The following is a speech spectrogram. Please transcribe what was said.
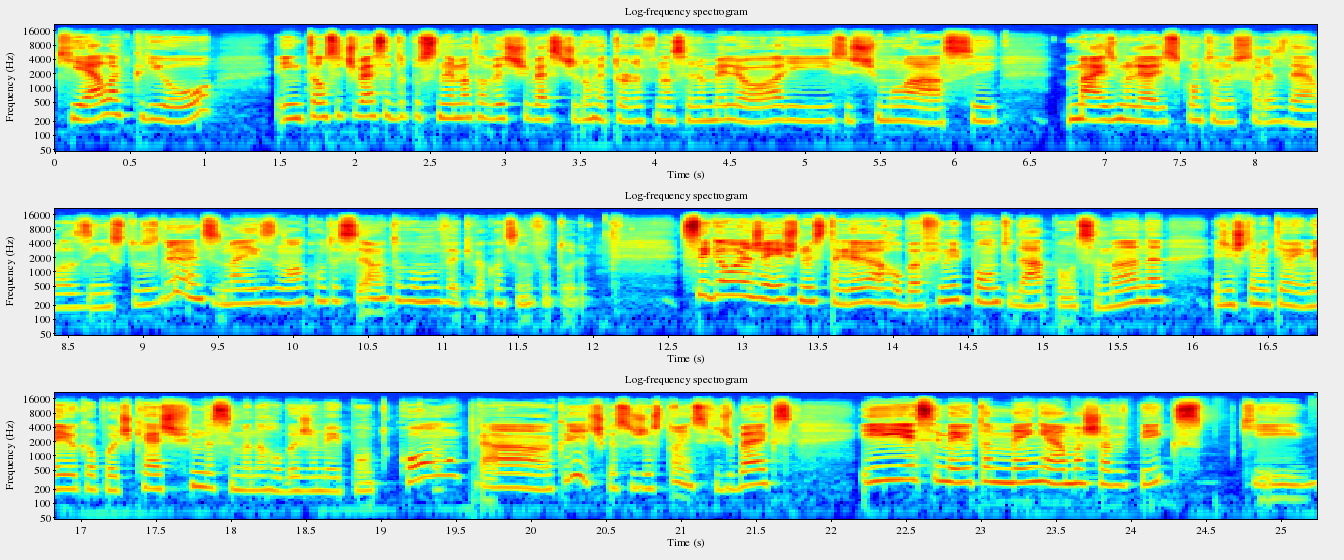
que ela criou. Então, se tivesse ido pro cinema, talvez tivesse tido um retorno financeiro melhor e isso estimulasse mais mulheres contando histórias delas em estudos grandes, mas não aconteceu, então vamos ver o que vai acontecer no futuro. Sigam a gente no Instagram, filme.da.semana. A gente também tem um e-mail que é o podcast filmedasemana.gmail.com para críticas, sugestões, feedbacks. E esse e-mail também é uma chave Pix, que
